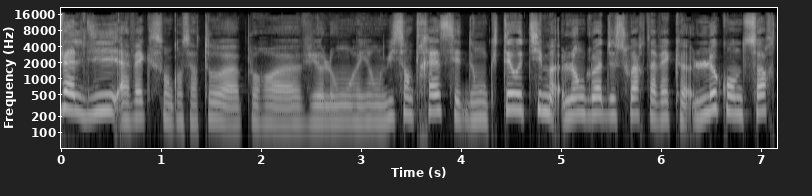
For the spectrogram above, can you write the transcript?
Vivaldi avec son concerto euh, pour euh, violon rayon 813. C'est donc Théotime Langlois de Swart avec le consort.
